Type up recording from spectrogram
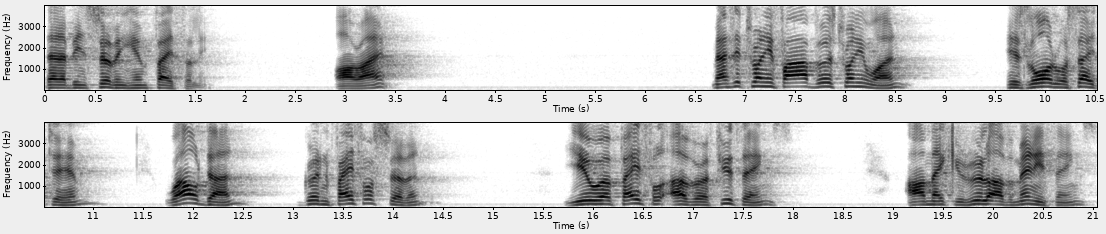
that have been serving him faithfully. All right? Matthew 25, verse 21, his Lord will say to him, Well done, good and faithful servant. You were faithful over a few things. I'll make you ruler over many things.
